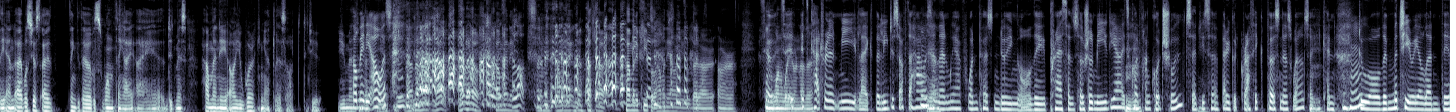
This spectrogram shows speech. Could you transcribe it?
the end. I was just, I think there was one thing I, I uh, did miss. How many are you working at LesArt? Did you, you mentioned How many that you- hours? No, no, no, no, no, no, no. How many? Lots. How many, how many, no, no. How many people? How many are you that are, are So in one it's, way or it- it's? Kathrin and me, like the leaders of the house, Yeah. and then we have one person doing all the press and social media. It's Mm-hmm. called Frank Kurt Schulz, and he's a very good graphic person as well. So Mm-hmm. he can do all the material and the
